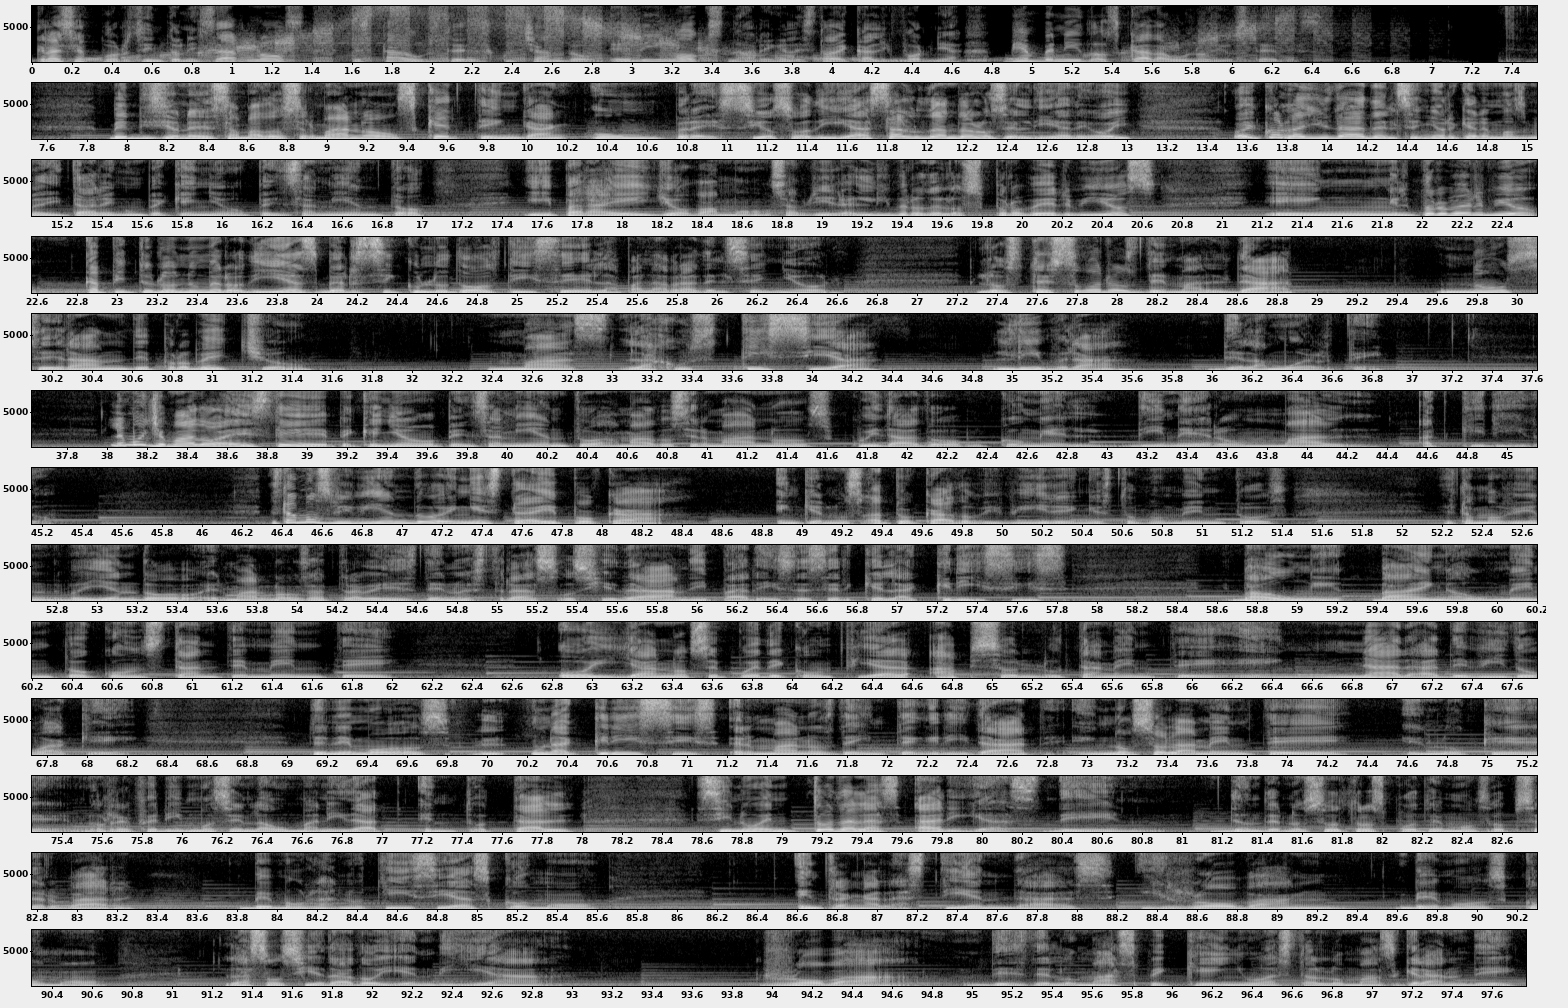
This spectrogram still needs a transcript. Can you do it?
Gracias por sintonizarnos. Está usted escuchando Elin Oxnard en el estado de California. Bienvenidos cada uno de ustedes. Bendiciones, amados hermanos, que tengan un precioso día. Saludándolos el día de hoy. Hoy con la ayuda del Señor queremos meditar en un pequeño pensamiento y para ello vamos a abrir el libro de los Proverbios. En el Proverbio capítulo número 10, versículo 2 dice la palabra del Señor, los tesoros de maldad no serán de provecho, mas la justicia libra de la muerte. Le hemos llamado a este pequeño pensamiento, amados hermanos, cuidado con el dinero mal adquirido. Estamos viviendo en esta época en que nos ha tocado vivir en estos momentos. Estamos viendo, viendo, hermanos, a través de nuestra sociedad y parece ser que la crisis va, va en aumento constantemente. Hoy ya no se puede confiar absolutamente en nada debido a que tenemos una crisis, hermanos, de integridad, no solamente en lo que nos referimos en la humanidad en total, sino en todas las áreas de, donde nosotros podemos observar, vemos las noticias como entran a las tiendas y roban, vemos como la sociedad hoy en día roba desde lo más pequeño hasta lo más grande,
